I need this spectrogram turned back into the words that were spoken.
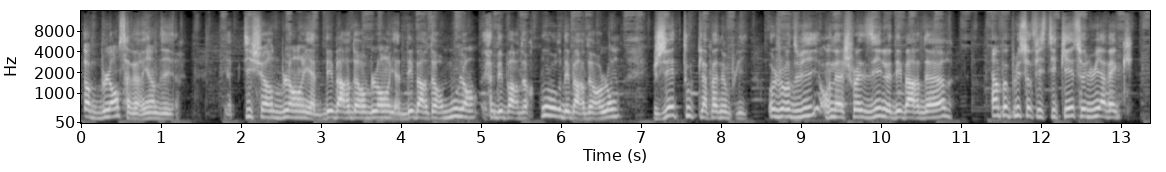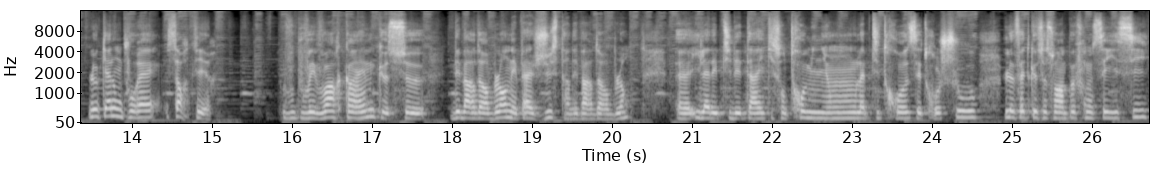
top blanc, ça veut rien dire. Il y a t-shirt blanc, il y a débardeur blanc, il y a débardeur moulant, il y a débardeur court, débardeur long. J'ai toute la panoplie. Aujourd'hui, on a choisi le débardeur un peu plus sophistiqué, celui avec lequel on pourrait sortir. Vous pouvez voir quand même que ce débardeur blanc n'est pas juste un débardeur blanc. Euh, il a des petits détails qui sont trop mignons. La petite rose, c'est trop chou. Le fait que ce soit un peu froncé ici.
